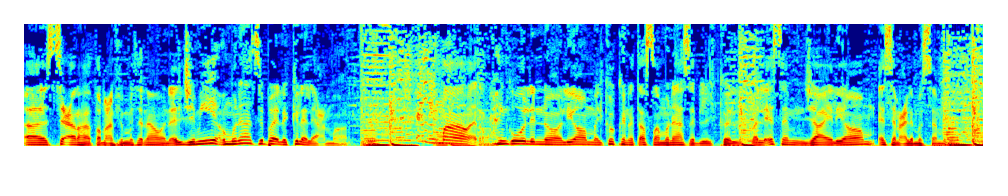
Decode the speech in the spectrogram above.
آه، سعرها طبعا في متناول الجميع ومناسبه لكل الأعمار. يعني ما راح نقول إنه اليوم ال Coconut أصلا مناسب للكل فالاسم جاي اليوم اسم على مسمى.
